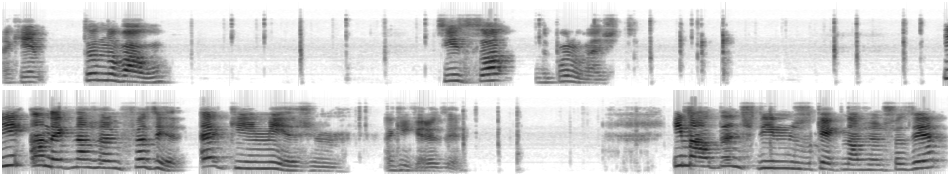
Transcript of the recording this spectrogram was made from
Aqui, tudo no baú. Preciso só de pôr o resto. E onde é que nós vamos fazer? Aqui mesmo. Aqui, quero dizer. E malta, antes de irmos, o que é que nós vamos fazer?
